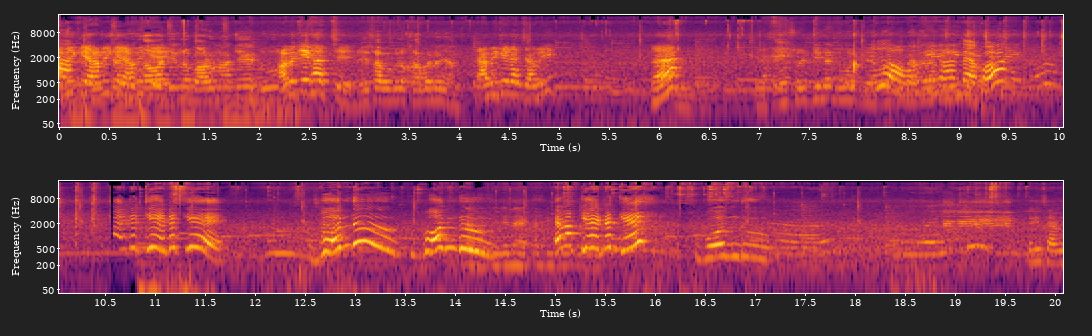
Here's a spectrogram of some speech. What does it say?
আমি কে আমি কে আমি কে? যেগুলো বারণ আছে দুধ আমি কে খাচ্ছে? এসব এগুলো খাবে না জান। আমি কে খাচ্ছে আমি? হ্যাঁ? তোমার শরীর ঠিক আছে তোমার দেখো। এটা কে এটা কে? বন্ধু বন্ধু। এমা কে এটা কে? বন্ধু। চাবি।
